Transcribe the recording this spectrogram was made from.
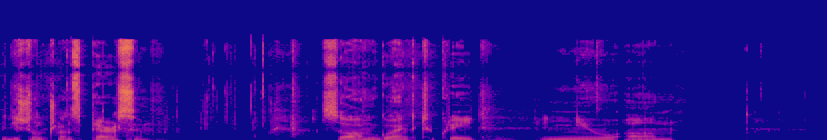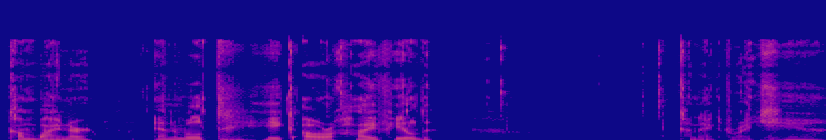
additional transparency. So I'm going to create a new um, combiner and we'll take our height field, connect right here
